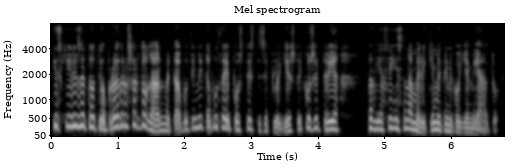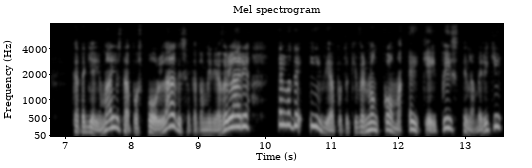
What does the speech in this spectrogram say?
ισχυρίζεται ότι ο πρόεδρος Ερντογάν, μετά από την ήττα που θα υποστεί στις εκλογές το 2023, θα διαφύγει στην Αμερική με την οικογένειά του. Καταγγέλει μάλιστα πως πολλά δισεκατομμύρια δολάρια στέλνονται ήδη από το κυβερνών κόμμα AKP στην Αμερική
